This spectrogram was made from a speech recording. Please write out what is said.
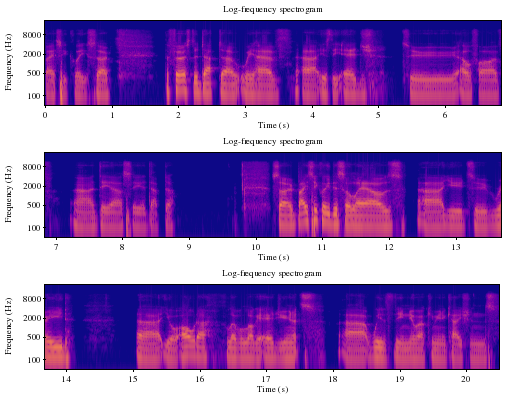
basically. So the first adapter we have uh, is the Edge to L5 uh, DRC adapter. So basically, this allows uh, you to read uh, your older level logger Edge units uh, with the newer communications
